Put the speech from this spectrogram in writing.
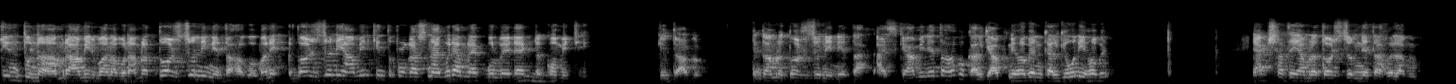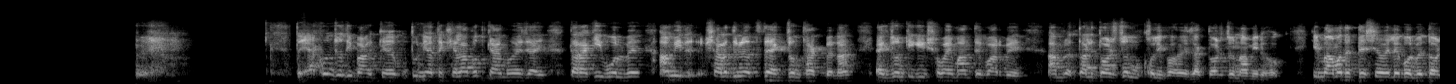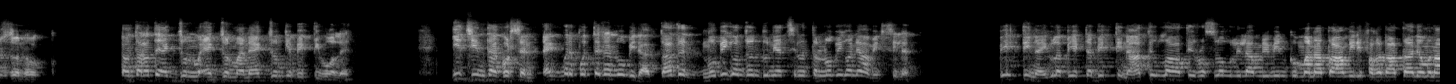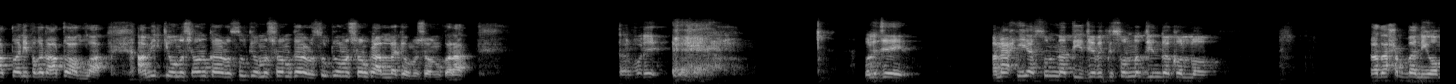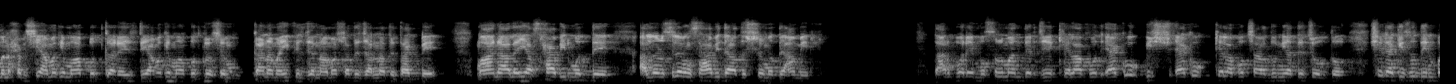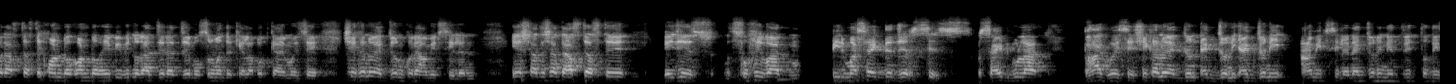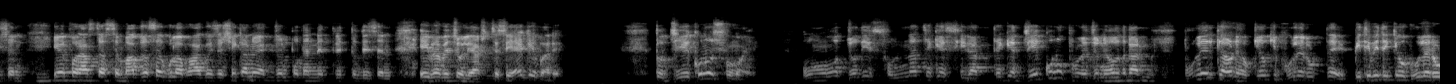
কিন্তু না, আমরা আমির বানাবো না, আমরা দশ জনই নেতা হব। মানে দশ জনই আমির কিন্তু প্রকাশ না করে আমরা বলব এটা একটা কমিটি। কিন্তু কিন্তু আমরা দশ জনই নেতা। আজকে আমি নেতা হব, কালকে আপনি হবেন, কালকে উনি হবেন। একসাথে আমরা দশ জন নেতা হলাম। তো এখন যদি দুনিয়াতে খেলাফত কায়েম হয়ে যায়, তারা কি বলবে? আমির সারা দুনিয়াতে তো একজন থাকবে না। একজনকে কি সবাই মানতে পারবে? আমরা তাহলে দশ জন খলিফা হয়ে যাক, দশজন আমির হোক। কিংবা আমাদের দেশে হইলে বলবে দশজন হোক। কারণ তারা তো একজন একজন মানে একজনকে ব্যক্তি বলে। কি চিন্তা করছেন? একবারে প্রত্যেকটা নবীরা, তাদের নবীগণ যখন দুনিয়া ছিলেন, তার নবীগণে আমির ছিলেন। ব্যক্তি না, এগুলা একটা ব্যক্তি না। আতিউল্লাহ আতি রসুল্লাহ মিনকুম মান আতা আমিরি ফাকাদ আতানি মান আতানি ফাকাদ আতা আল্লাহ। আমিরকে অনুসরণ করা, রসুলকে অনুসরণ করা, রসুলকে অনুসরণ করা, আল্লাহকে অনুসরণ করা। তারপরে বলে যে, আনাহিয়া যে ব্যক্তি সুন্নত জিন্দা করল হাবসি আমাকে মহব্বত করে, যে আমাকে কানা জান্নাহ আমার সাথে জান্নাতে থাকবে। মান আলাই আসহাবির মধ্যে আল্লাহ রাসূল এবং সাহাবীদের আদর্শের মধ্যে আমির। তারপরে মুসলমানদের যে খেলাফত, একক বিশ্ব একক খেলাফত সারা দুনিয়াতে চলতো, সেটা কিছুদিন পরে আস্তে আস্তে খন্ড খন্ড হয়ে বিভিন্ন রাজ্যে রাজ্যে মুসলমানদের খেলাফত কায়েম হয়েছে, সেখানেও একজন করে আমির ছিলেন। এর সাথে সাথে আস্তে আস্তে এই যে সুফিবাদ, পীর মাসাইকদের যে সাইডগুলা ভাগ হয়েছে, সেখানেও একজন, একজনই একজনই আমির ছিলেন, একজনই নেতৃত্ব দিয়েছেন। এরপর আস্তে আস্তে মাদ্রাসা গুলা ভাগ হয়েছে, সেখানেও একজন প্রধান নেতৃত্ব দিয়েছেন। এইভাবে চলে আসতেছে একেবারে। তো যে কোনো সময় উম্মত যদি সন্না থেকে, সিরাত থেকে যে কোনো প্রয়োজনে হোক আর ভুলের কারণে হোক, কেউ কি ভুলের ঊর্ধ্বে? পৃথিবীতে কেউ ভুলের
